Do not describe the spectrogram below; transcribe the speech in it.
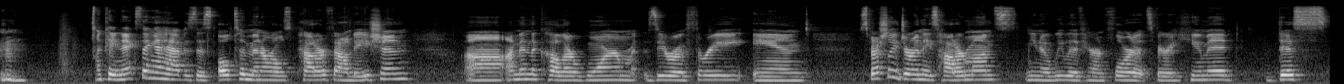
okay, next thing I have is this Ulta Minerals Powder Foundation. Uh, I'm in the color Warm 03 and especially during these hotter months, you know, we live here in Florida, it's very humid this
